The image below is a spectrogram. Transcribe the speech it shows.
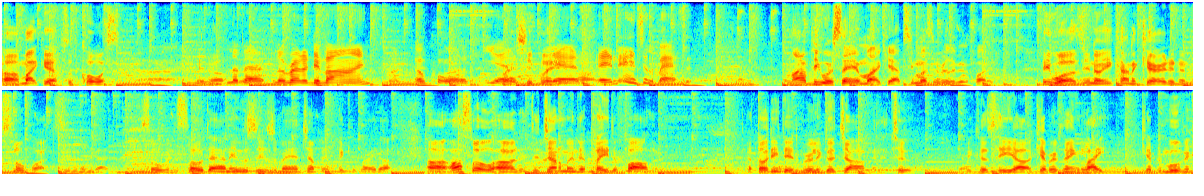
Uh, Mike Epps, of course. You know. Loretta, Loretta Devine, of course. Yes. Right, she played, Yes, uh, and Angela Bassett. A lot of people were saying Mike Epps. He must have really been funny. He was, you know, he kind of carried it in the slow parts. So when it slowed down, he was he was a man jumping, pick it right up. Uh, also, uh, the, the gentleman that played the father, I thought he did a really good job in it too, because he uh, kept everything light, kept it moving,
